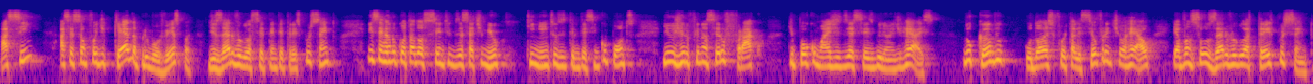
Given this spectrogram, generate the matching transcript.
Assim, a sessão foi de queda para o Ibovespa, de 0,73%, encerrando cotado aos 117.535 pontos e um giro financeiro fraco de pouco mais de 16 bilhões de reais. No câmbio, o dólar se fortaleceu frente ao real e avançou 0,3%,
